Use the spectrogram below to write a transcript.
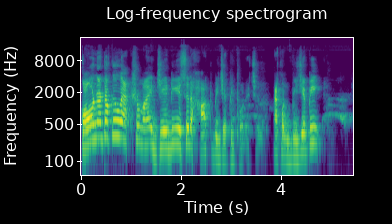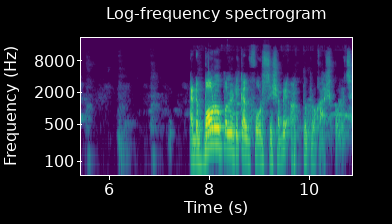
কর্ণাটকেও একসময় জেডিএস এর হাত বিজেপি ধরেছিল। এখন বিজেপি একটা বড় পলিটিক্যাল ফোর্স হিসাবে আত্মপ্রকাশ করেছে।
